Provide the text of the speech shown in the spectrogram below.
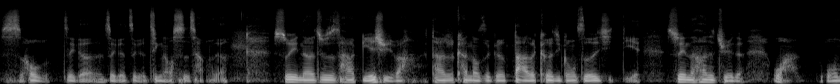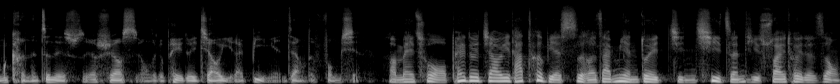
时候，这个这个这个进到市场的。所以呢，就是他也许吧，他就看到这个大的科技公司都一起跌，所以呢，他就觉得哇，我们可能真的是要需要使用这个配对交易来避免这样的风险。啊，没错，配对交易它特别适合在面对景气整体衰退的这种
